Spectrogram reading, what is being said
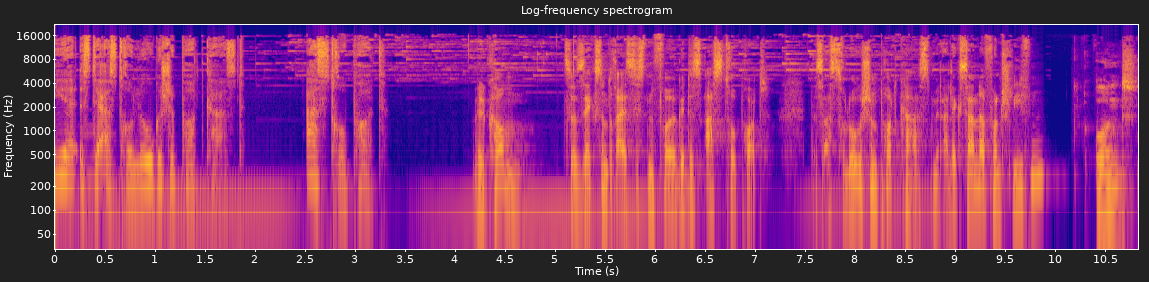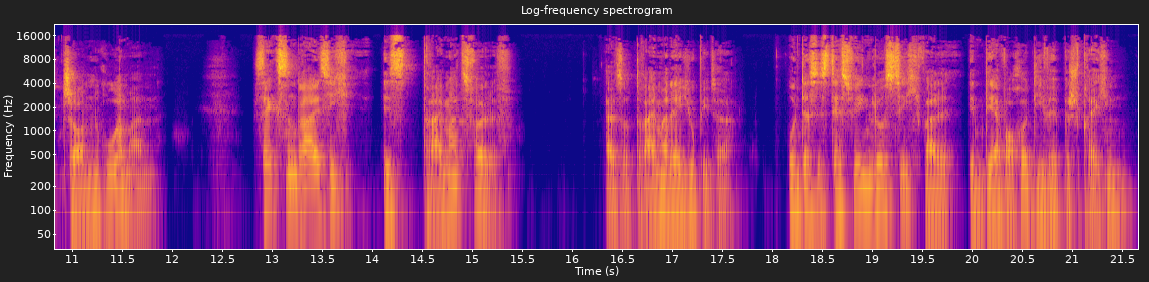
Hier ist der astrologische Podcast Astropod. Willkommen zur 36. Folge des Astropod, des astrologischen Podcasts mit Alexander von Schlieffen und John Ruhrmann. 36 ist dreimal zwölf, also dreimal der Jupiter. Und das ist deswegen lustig, weil in der Woche, die wir besprechen,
